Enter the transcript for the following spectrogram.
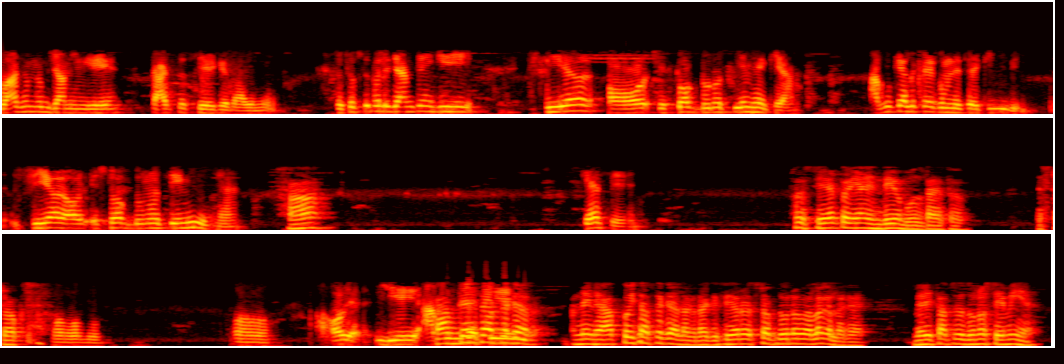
तो आज हम लोग जानेंगे टाइप्स ऑफ़ शेयर के बारे में। तो सबसे पहले जानते हैं कि शेयर और स्टॉक दोनों सेम है क्या? आपको क्या लगता है घूमने से कि शेयर और स्टॉक दोनों सेम ही है? हाँ। कैसे? तो शेयर तो यहाँ हिंदी में बोलता है सब स्टॉक्स ओ, ओ, और ये आपको आपके हिसाब से क्या नहीं नहीं आपको हिसाब से क्या लग रहा है कि शेयर और स्टॉक दोनों अलग अलग है? मेरे हिसाब से दोनों सेम ही है।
